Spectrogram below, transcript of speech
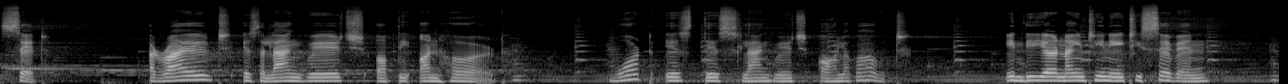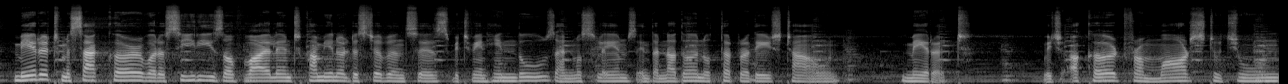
said, A riot is the language of the unheard. What is this language all about? In the year 1987, Meerut massacre were a series of violent communal disturbances between Hindus and Muslims in the northern Uttar Pradesh town Meerut, which occurred from March to June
